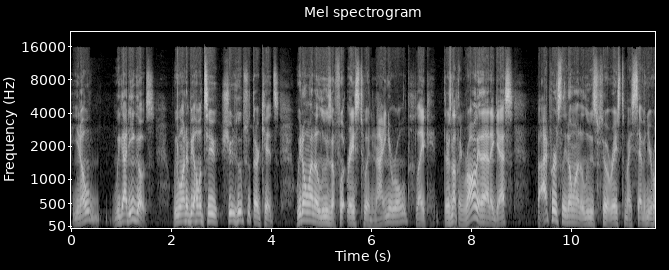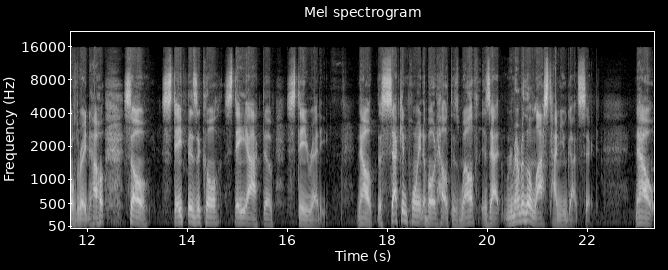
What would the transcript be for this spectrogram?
you know, we got egos. We want to be able to shoot hoops with our kids. We don't want to lose a foot race to a nine year old. Like, there's nothing wrong with that, I guess. But I personally don't want to lose to a race to my seven year old right now. So stay physical, stay active, stay ready. Now, the second point about health is wealth is that remember the last time you got sick. Now,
